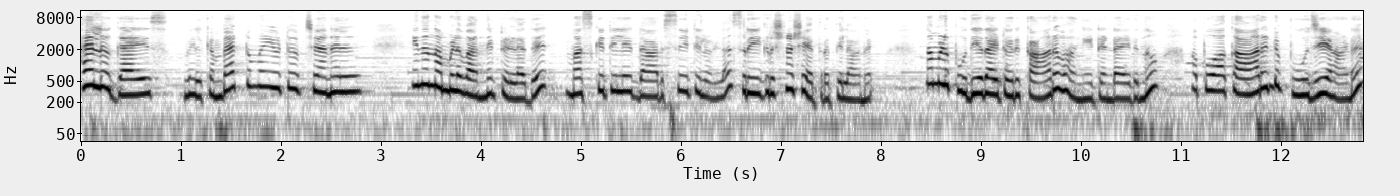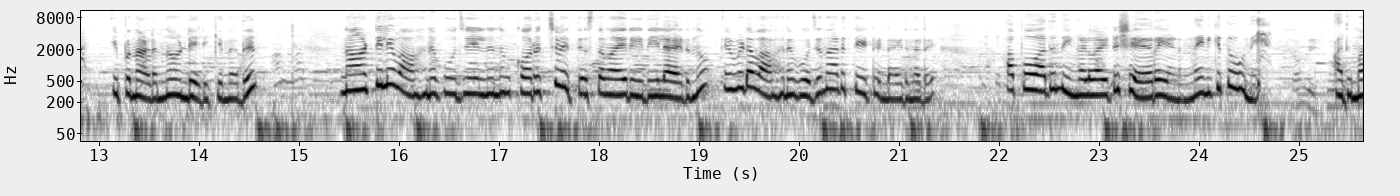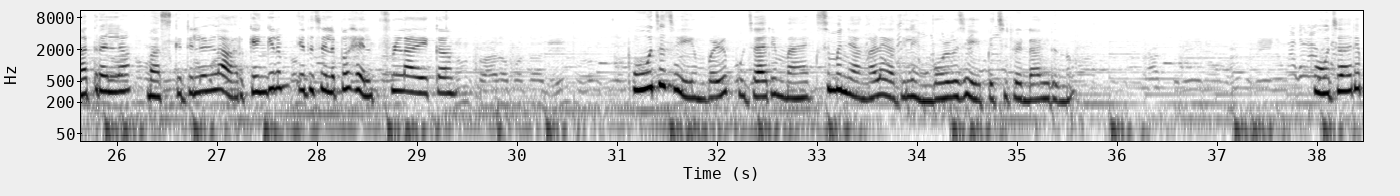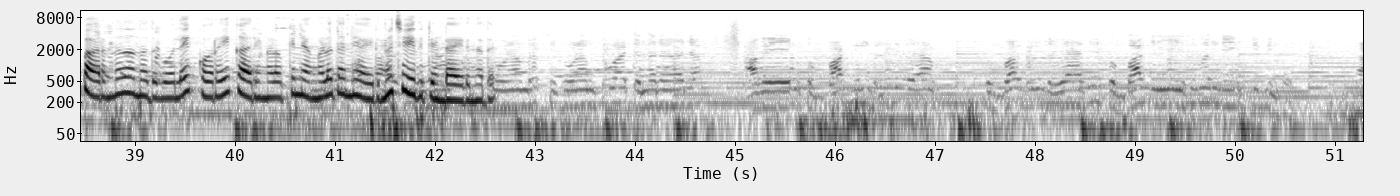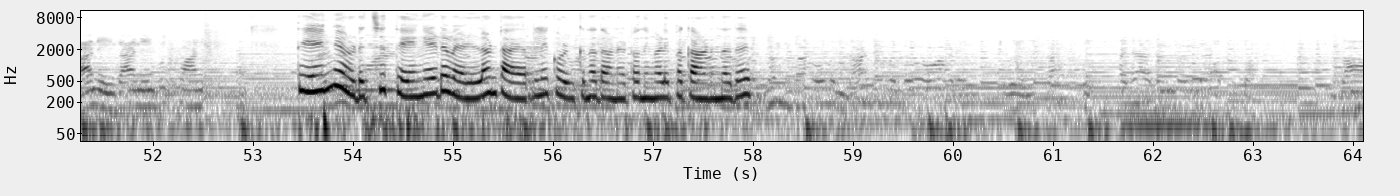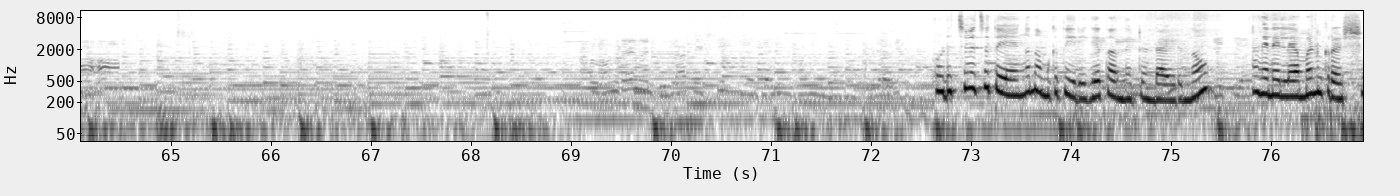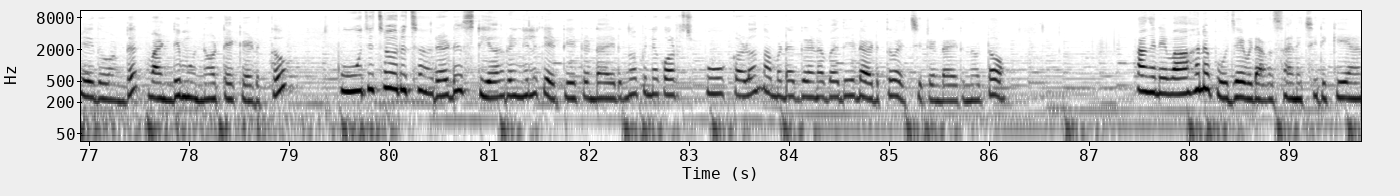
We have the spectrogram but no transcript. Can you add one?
Hello guys welcome back to my YouTube channel ഇന്ന് നമ്മൾ വന്നിട്ടുള്ളത് മസ്കറ്റിലെ ദാർസേറ്റിലുള്ള ശ്രീകൃഷ്ണ ക്ഷേത്രത്തിലാണ്. നമ്മൾ പുതിയതായിട്ട് ഒരു കാറ് വാങ്ങിയിട്ടുണ്ടായിരുന്നു. അപ്പോൾ ആ കാറിന്റെ പൂജയാണ് ഇപ്പോൾ നടന്നുകൊണ്ടിരിക്കുന്നത്. നാട്ടിലെ വാഹന പൂജയിൽ നിന്നും കുറച്ച് വ്യത്യസ്തമായ രീതിയിലായിരുന്നു ഇവിടെ വാഹന പൂജ നടത്തിയിട്ടുണ്ടായിരുന്നത്. അപ്പോൾ അത് നിങ്ങളുമായിട്ട് ഷെയർ ചെയ്യണമെന്ന് എനിക്ക് തോന്നി അതുമാത്രമല്ല മസ്കറ്റിലുള്ള ആർക്കെങ്കിലും ഇത് ചിലപ്പോൾ ഹെൽപ്ഫുൾ ആയേക്കാം പൂജ ചെയ്യുമ്പോൾ പൂജാരി മാക്സിമം ഞങ്ങളെ അതിൽ ഇൻവോൾവ് ചെയ്യിപ്പിച്ചിട്ടുണ്ടായിരുന്നു പൂജാരി പറഞ്ഞു തന്നതുപോലെ കുറേ കാര്യങ്ങളൊക്കെ ഞങ്ങൾ തന്നെയായിരുന്നു ചെയ്തിട്ടുണ്ടായിരുന്നത് സൗഭാഗ്യം തേങ്ങ ഒടിച്ച് തേങ്ങയുടെ വെള്ളം ടയറിലേക്ക് ഒഴുക്കുന്നതാണ് കേട്ടോ നിങ്ങളിപ്പോൾ കാണുന്നത്. ഒടിച്ചു വെച്ച തേങ്ങ നമുക്ക് തിരികെ തന്നിട്ടുണ്ടായിരുന്നു. അങ്ങനെ ലെമൺ ക്രഷ് ചെയ്തുകൊണ്ട് വണ്ടി മുന്നോട്ടേക്ക് എടുത്തു. പൂജിച്ച ഒരു ചരട് സ്റ്റിയറിങ്ങിൽ കെട്ടിയിട്ടുണ്ടായിരുന്നു. പിന്നെ കുറച്ച് പൂക്കളും നമ്മുടെ ഗണപതിയുടെ അടുത്ത് വെച്ചിട്ടുണ്ടായിരുന്നു കേട്ടോ അങ്ങനെ വാഹന പൂജ ഇവിടെ അവസാനിച്ചിരിക്കുകയാണ്.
